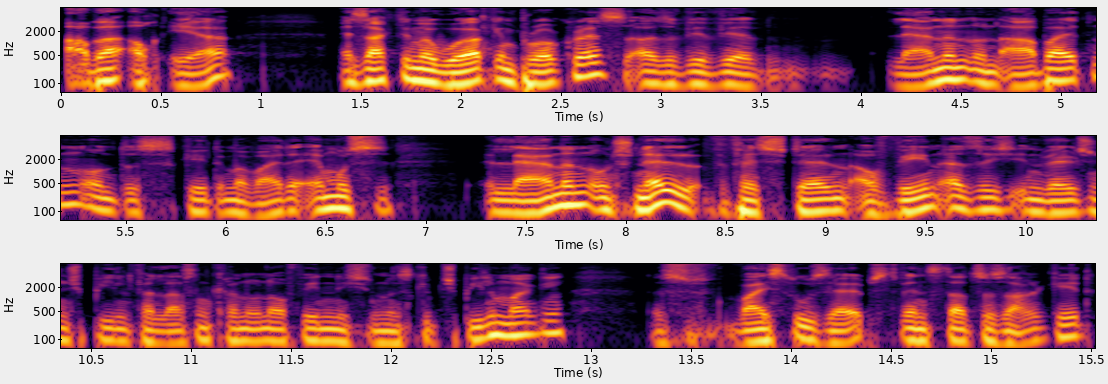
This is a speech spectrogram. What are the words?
Aber auch er, er sagt immer Work in Progress, also wir, wir lernen und arbeiten und es geht immer weiter. Er muss lernen und schnell feststellen, auf wen er sich in welchen Spielen verlassen kann und auf wen nicht. Und es gibt Spiele, Michael, das weißt du selbst, wenn es da zur Sache geht.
